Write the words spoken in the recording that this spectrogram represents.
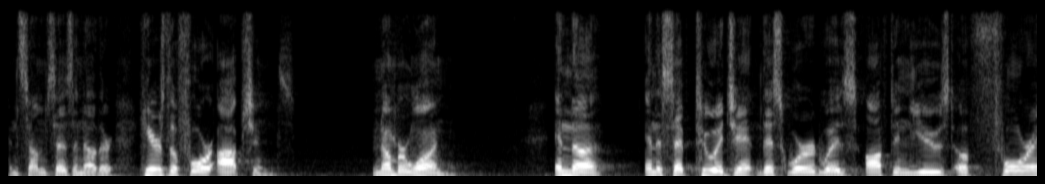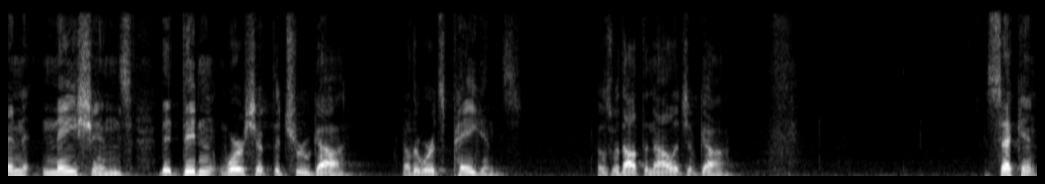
and some says another. Here's the four options. Number one, in the in the Septuagint, this word was often used of foreign nations that didn't worship the true God. In other words, pagans, those without the knowledge of God. Second,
